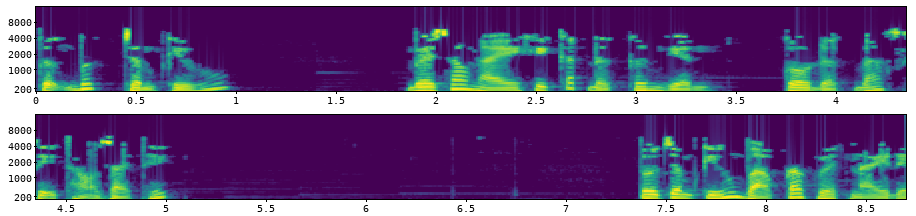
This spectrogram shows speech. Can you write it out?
cưỡng bức châm cứu. Về sau này khi cắt được cơn nghiền, cô được bác sĩ Thọ giải thích. Tôi châm cứu vào các huyệt này để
